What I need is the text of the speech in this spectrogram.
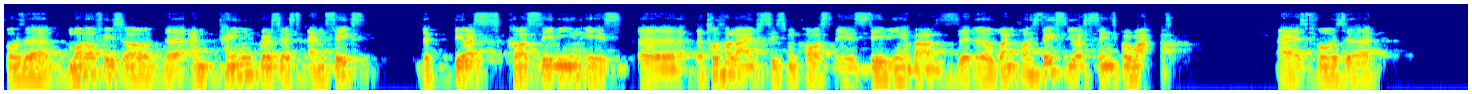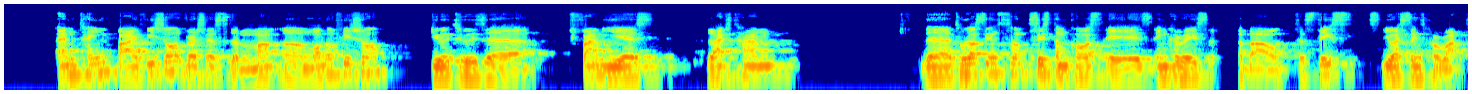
For the monofacial, the M10 versus M6, the BOS cost saving is uh, the total life system cost is saving about uh, 1.6 US cents per watt. As for the M10 bifacial versus the uh, monofacial, due to the five years lifetime, the total system, system cost is increased about six US cents per watt.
